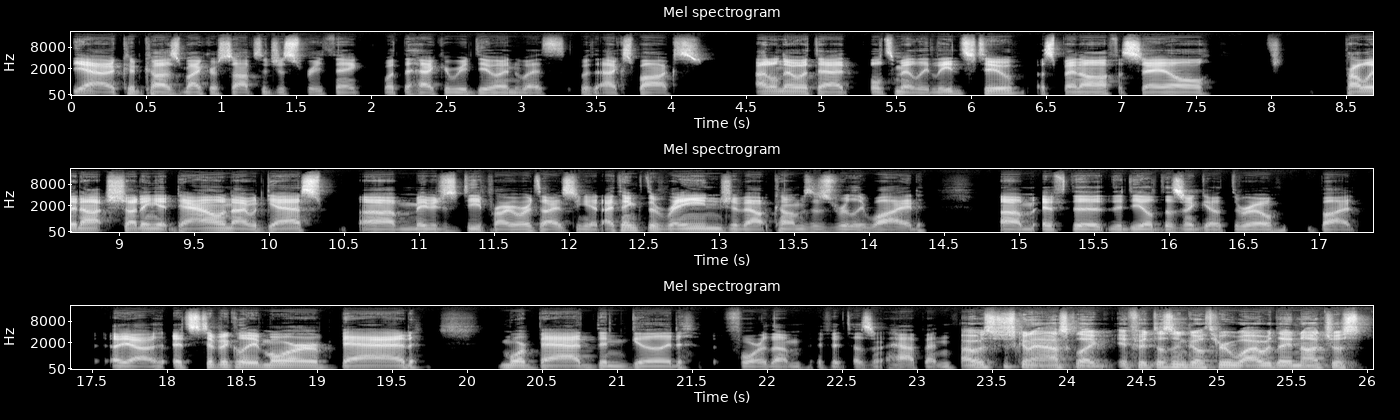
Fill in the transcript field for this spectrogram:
yeah, it could cause Microsoft to just rethink what the heck are we doing with with Xbox. I don't know what that ultimately leads to a spinoff, a sale, probably not shutting it down, I would guess. Um, maybe just deprioritizing it. I think the range of outcomes is really wide um, if the, the deal doesn't go through. But uh, yeah, it's typically more bad, more bad than good for them if it doesn't happen. I was just going to ask, like, if it doesn't go through, why would they not just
